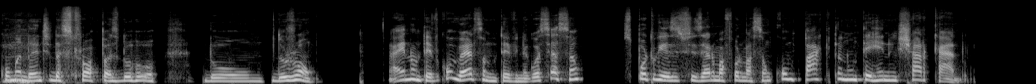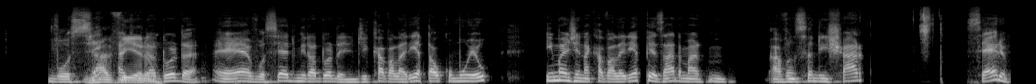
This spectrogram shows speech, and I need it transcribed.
comandante das tropas do, do, do João. Aí não teve conversa, não teve negociação. Os portugueses fizeram uma formação compacta num terreno encharcado. Você, viram. admirador da, é, você é admirador de, de cavalaria, tal como eu. Imagina a cavalaria pesada avançando em charco. Sério?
